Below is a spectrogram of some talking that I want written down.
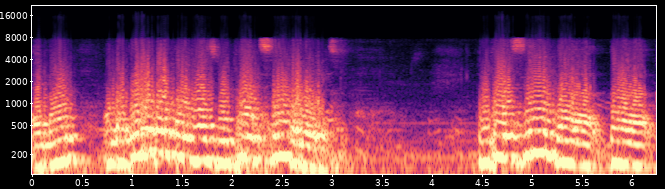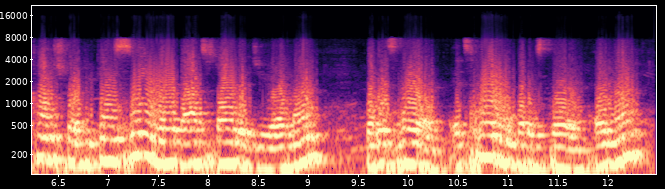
Amen. And the beautiful thing is you can't see the roots. You can't see the, the construct. You can't see where God started you. Amen. But it's there. It's hidden, but it's there. Amen.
